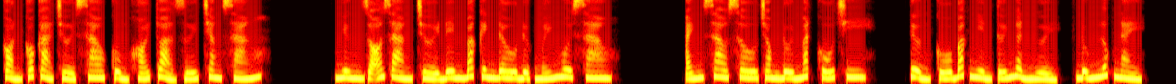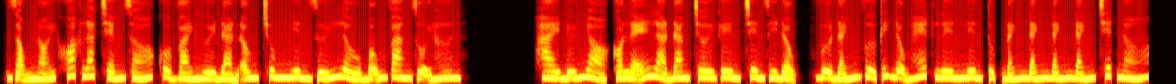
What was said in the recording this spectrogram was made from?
còn có cả trời sao cùng khói tỏa dưới trăng sáng. Nhưng rõ ràng trời đêm Bắc Kinh đâu được mấy ngôi sao. Ánh sao sâu trong đôi mắt cố chi. Tưởng cố bắc nhìn tới ngần người, đúng lúc này, giọng nói khoác lác chém gió của vài người đàn ông trung niên dưới lầu bỗng vang dội hơn. Hai đứa nhỏ có lẽ là đang chơi game trên di động, vừa đánh vừa kích động hét lên liên tục đánh đánh đánh đánh chết nó.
